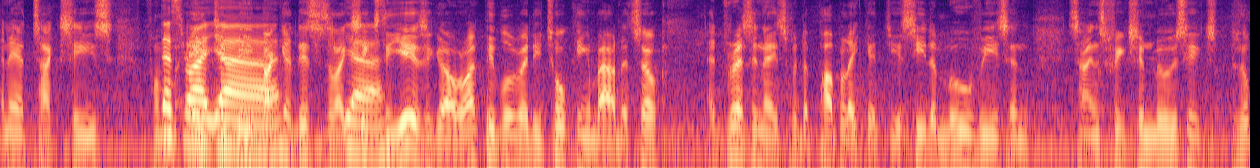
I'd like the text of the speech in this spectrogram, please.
in air taxis from That's A right, to yeah. B. Back, this is like yeah. 60 years ago, right? People already talking about it. So it resonates with the public. It, you see the movies and science fiction music, so,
